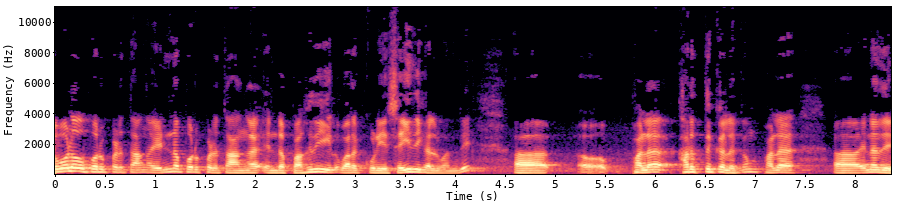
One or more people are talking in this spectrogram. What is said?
எவ்வளவு பொருட்படுத்தாங்க? என்ன பொருட்படுத்தாங்க? என்ற பகுதியில் வரக்கூடிய செய்திகள் வந்து பல கருத்துக்களுக்கும் பல என்னது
